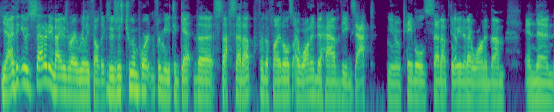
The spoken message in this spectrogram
yeah, I think it was Saturday night is where I really felt it because it was just too important for me to get the stuff set up for the finals. I wanted to have the exact, you know, tables set up the yep. way that I wanted them. And then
